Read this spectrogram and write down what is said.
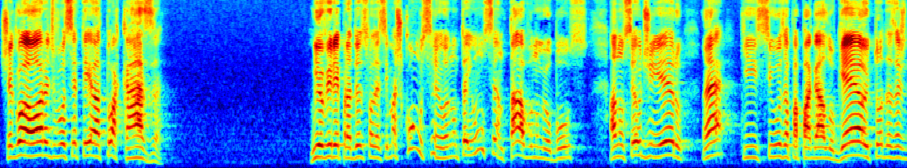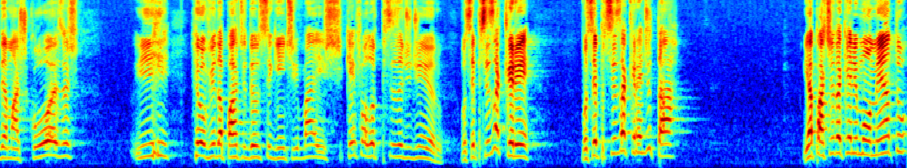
Chegou a hora de você ter a tua casa. E eu virei para Deus e falei assim: Mas como, Senhor? Eu não tenho um centavo no meu bolso, a não ser o dinheiro né, que se usa para pagar aluguel e todas as demais coisas. E eu ouvi da parte de Deus o seguinte: Mas quem falou que precisa de dinheiro? Você precisa crer, você precisa acreditar. E a partir daquele momento,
